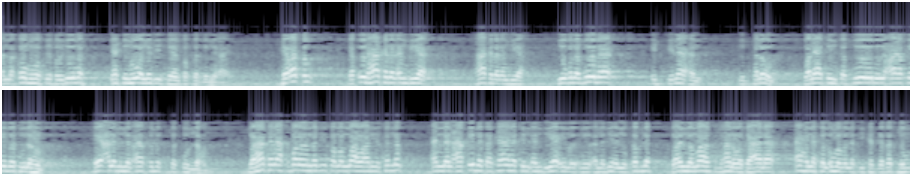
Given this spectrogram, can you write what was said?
أن قومه سيخرجونه لكن هو الذي سينتصر بالنهاية هرقل يقول هكذا الأنبياء هكذا الأنبياء يغلبون ابتلاء يبتلون ولكن تكون العاقبة لهم. فيعلم أن العاقبة تكون لهم. وهكذا أخبرنا النبي صلى الله عليه وسلم أن العاقبة كانت للأنبياء الذين من قبله وأن الله سبحانه وتعالى أهلك الأمم التي كذبتهم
